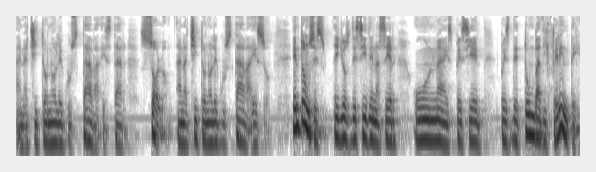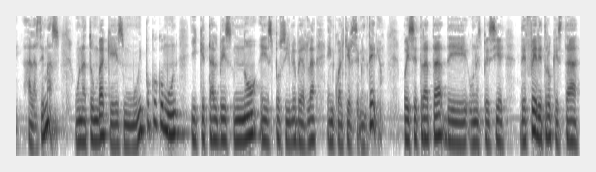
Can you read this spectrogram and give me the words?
A Nachito no le gustaba estar solo. A Nachito no le gustaba eso. Entonces ellos deciden hacer una especie pues de tumba diferente a las demás. Una tumba que es muy poco común y que tal vez no es posible verla en cualquier cementerio, pues se trata de una especie de féretro que está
